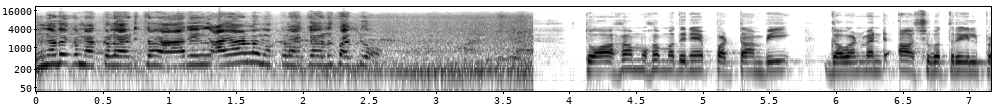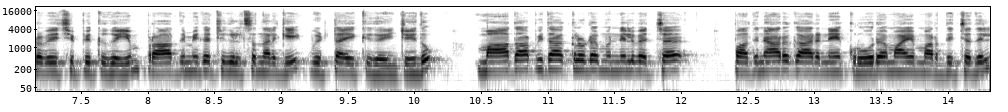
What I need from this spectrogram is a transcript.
നിങ്ങളുടെയൊക്കെ മക്കളെ അടിച്ചാൽ ആരെയും അയാളുടെ മക്കളെ അയച്ചാൽ തല്ലുമോ ത്വാഹ മുഹമ്മദിനെ പട്ടാമ്പി ഗവൺമെന്റ് ആശുപത്രിയിൽ പ്രവേശിപ്പിക്കുകയും പ്രാഥമിക ചികിത്സ നൽകി വിട്ടയക്കുകയും ചെയ്തു. മാതാപിതാക്കളുടെ മുന്നിൽ വെച്ച് പതിനാറുകാരനെ ക്രൂരമായി മർദ്ദിച്ചതിൽ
